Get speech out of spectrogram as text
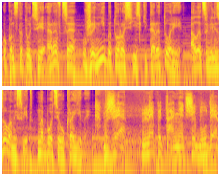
У конституції РФ це вже нібито російські території, але цивілізований світ на боці України. Вже не питання, чи буде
